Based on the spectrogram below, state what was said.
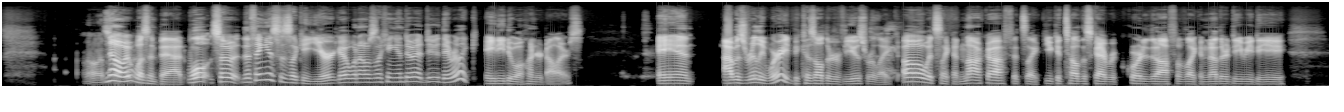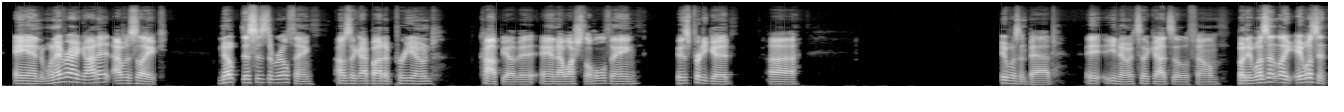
Oh, No, it wasn't bad. Well, so the thing is is like a year ago when I was looking into it, dude, they were like 80 to 100 dollars. And I was really worried because all the reviews were like, "Oh, it's like a knockoff. It's like you could tell this guy recorded it off of like another DVD." And whenever I got it, I was like, "Nope, this is the real thing." I was like, I bought a pre-owned copy of it and I watched the whole thing. It was pretty good. Uh it wasn't bad. It, you know, it's a Godzilla film, but it wasn't like it wasn't.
